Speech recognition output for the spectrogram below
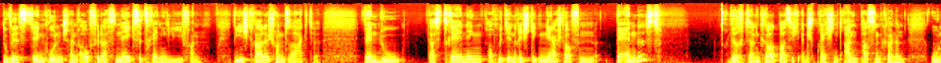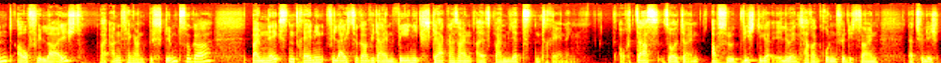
du willst den Grundschein auch für das nächste Training liefern. Wie ich gerade schon sagte, wenn du das Training auch mit den richtigen Nährstoffen beendest, wird dein Körper sich entsprechend anpassen können und auch vielleicht, bei Anfängern bestimmt sogar, beim nächsten Training vielleicht sogar wieder ein wenig stärker sein als beim letzten Training. Auch das sollte ein absolut wichtiger, elementarer Grund für dich sein, natürlich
